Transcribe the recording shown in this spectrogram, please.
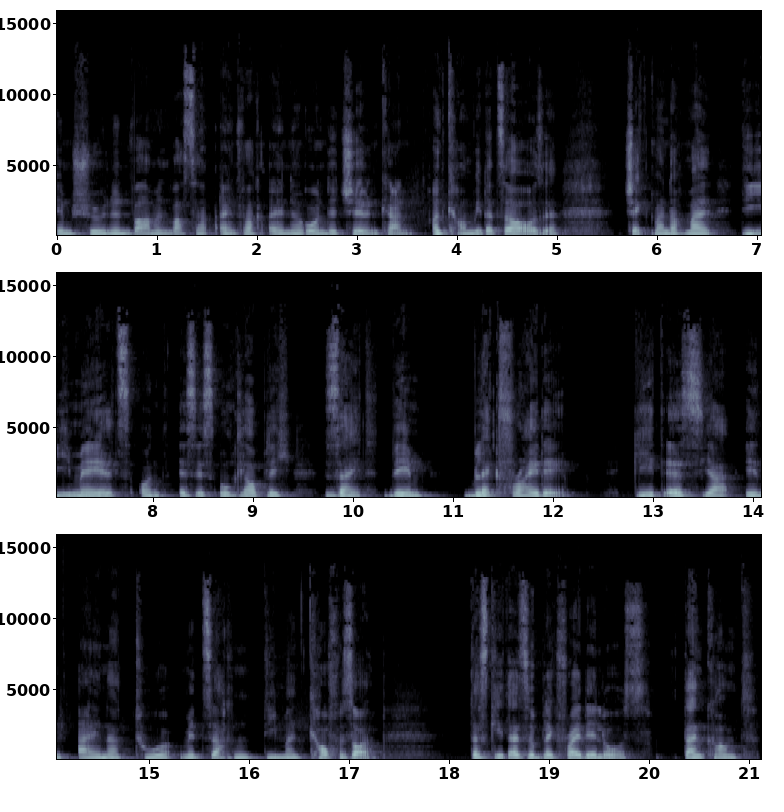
im schönen warmen Wasser einfach eine Runde chillen kann. Und kaum wieder zu Hause checkt man nochmal die E-Mails und es ist unglaublich, seit dem Black Friday geht es ja in einer Tour mit Sachen, die man kaufen soll. Das geht also Black Friday los, dann kommt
